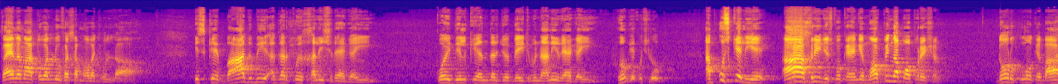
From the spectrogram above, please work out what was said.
فینما طلو فسم وجہ اللہ اس کے بعد بھی اگر کوئی خلش رہ گئی، کوئی دل کے اندر جو بے اطمینانی رہ گئی ہوگے کچھ لوگ۔ اب اس کے لیے آخری جس کو کہیں گے موپنگ اپ آپریشن دو رکوعوں کے بعد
